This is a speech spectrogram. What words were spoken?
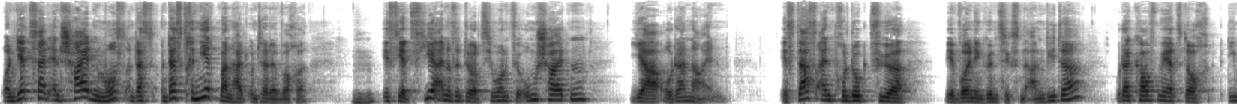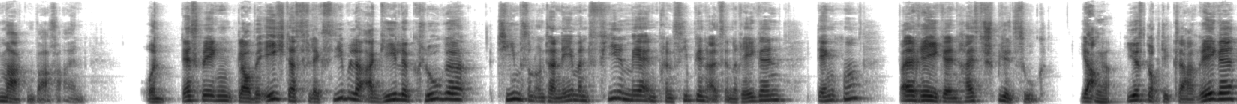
und jetzt halt entscheiden muss, und das, und das trainiert man halt unter der Woche. Mhm. Ist jetzt hier eine Situation für Umschalten, ja oder nein? Ist das ein Produkt für wir wollen den günstigsten Anbieter oder kaufen wir jetzt doch die Markenware ein? Und deswegen glaube ich, dass flexible, agile, kluge Teams und Unternehmen viel mehr in Prinzipien als in Regeln denken, weil Regeln heißt Spielzug. Ja, ja. hier ist doch die klare Regel,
